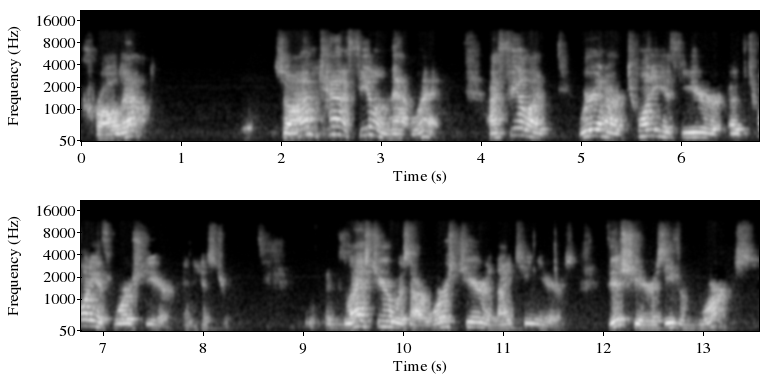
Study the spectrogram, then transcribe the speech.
crawled out. So I'm kind of feeling that way. I feel like we're in our 20th year, uh, 20th worst year in history. Last year was our worst year in 19 years. This year is even worse.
